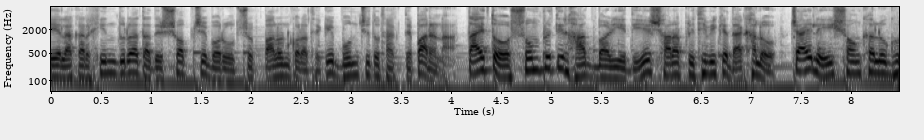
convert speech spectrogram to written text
এ এলাকার হিন্দুরা তাদের সবচেয়ে বড় উৎসব পালন করা থেকে বঞ্চিত থাকতে পারে না। তাই তো সম্প্রীতির হাত বাড়িয়ে দিয়ে সারা পৃথিবীকে দেখাল, চাইলেই সংখ্যালঘু,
